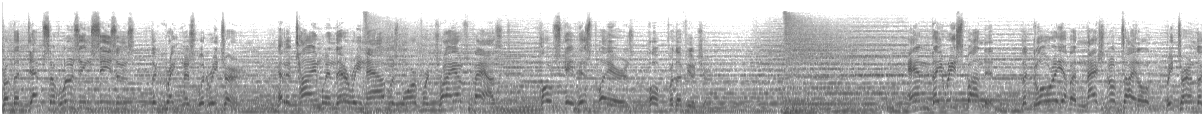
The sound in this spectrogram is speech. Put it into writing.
From the depths of losing seasons, the greatness would return. At a time when their renown was more for triumphs past, Holtz gave his players hope for the future. And they responded. The glory of a national title returned the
